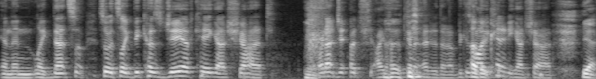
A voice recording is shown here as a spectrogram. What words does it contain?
and then like that's so so it's like because JFK got shot, or not, J, uh, I gotta edit that up because Bobby Ke- Kennedy got shot. yeah.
